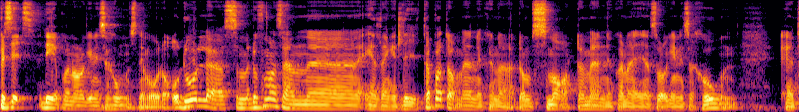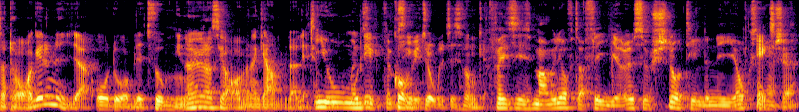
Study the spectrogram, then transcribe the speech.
Precis, det är på en organisationsnivå då. Och då, löser man, då får man sen eh, helt enkelt lita på att de människorna, de smarta människorna i ens organisation eh, tar tag i det nya och då blir tvungna att göra sig av med den gamla. Liksom. Jo, men och det sitter- kommer ju troligtvis funka. Precis, man vill ju ofta frigöra resurser då till det nya också Exakt. kanske.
